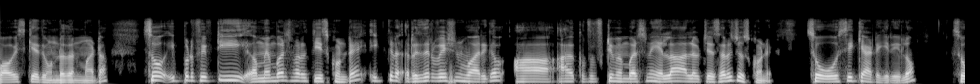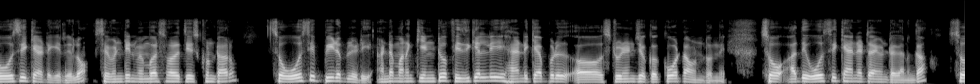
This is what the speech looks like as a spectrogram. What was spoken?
బాయ్స్కి అది ఉండదు అనమాట సో ఇప్పుడు ఫిఫ్టీ మెంబర్స్ వరకు తీసుకుంటే ఇక్కడ రిజర్వేషన్ వారిగా ఆ ఆ యొక్క ఫిఫ్టీ మెంబర్స్ని ఎలా అలౌట్ చేశారో చూసుకోండి. సో ఓసీ కేటగిరీలో సో ఓసీ కేటగిరీలో సెవెంటీన్ మెంబర్స్ వరకు తీసుకుంటారు. సో ఓసీ పీడబ్ల్యూడి అంటే మనకి ఇంటూ ఫిజికల్లీ హ్యాండిక్యాప్డ్ స్టూడెంట్స్ యొక్క కోటా ఉంటుంది. సో అది ఓసీ క్యాండిడేట్ అయి ఉంటే కనుక సో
